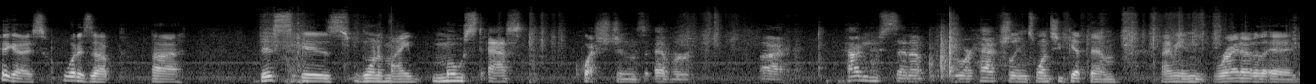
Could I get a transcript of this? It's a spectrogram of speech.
Hey guys, what is up? Uh, this is one of my most asked questions ever. Uh, how do you set up your hatchlings once you get them? I mean, right out of the egg.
